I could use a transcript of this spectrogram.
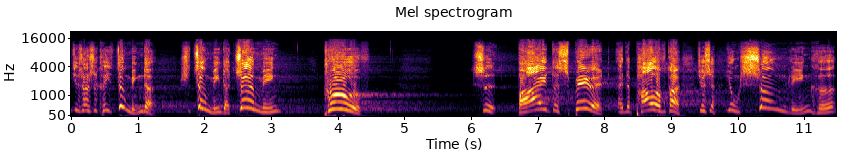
经上是可以证明的，是证明的，证明，prove，是 by the Spirit and the power of God，就是用圣灵和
